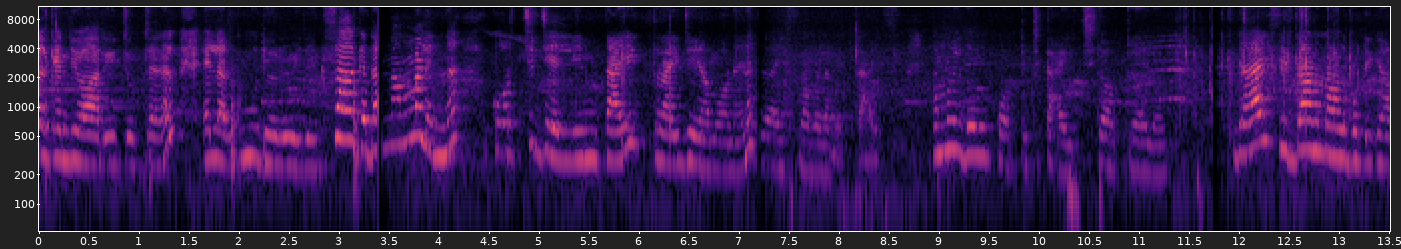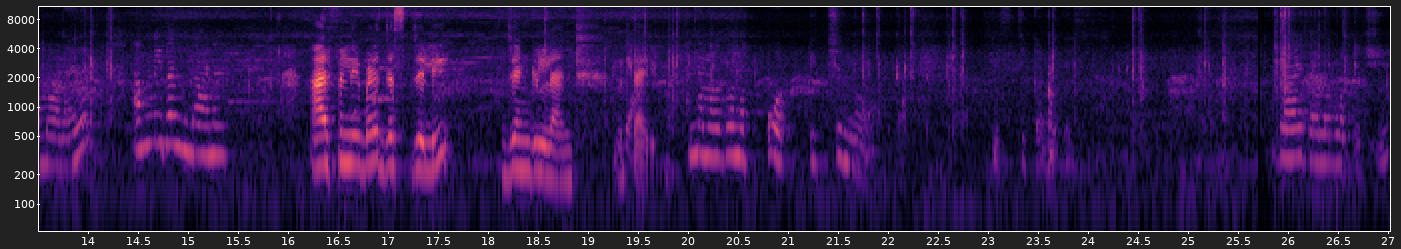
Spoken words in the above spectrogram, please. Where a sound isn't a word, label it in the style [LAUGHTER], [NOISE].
Welcome to our YouTube channel എല്ലാവർക്കും പുതിയൊരു video സ്വാഗതം. നമ്മൾ ഇന്ന് കുറച്ച് ജെല്ലി മിഠായി ട്രൈ ചെയ്യാൻ പോണേന് ഗൈസ് നമ്മളെ മിഠായി. നമ്മൾ ഇതൊന്ന് പൊട്ടിച്ച് കഴിച്ച് നോക്കിയാലോ ഗൈസ് ഇതാണ് നമ്മൾ പൊട്ടിക്കാൻ പോണത് അമ്മ ഇതെന്താണ്? ആൽഫൻ ലീബയുടെ ജസ്റ്റ് ജെല്ലി ജംഗിൾ ലാൻഡ് മിഠായി. നമുക്കൊന്ന് പൊട്ടിച്ച് നോക്കാം. ഗൈസ് നമ്മൾ പൊട്ടിച്ച്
